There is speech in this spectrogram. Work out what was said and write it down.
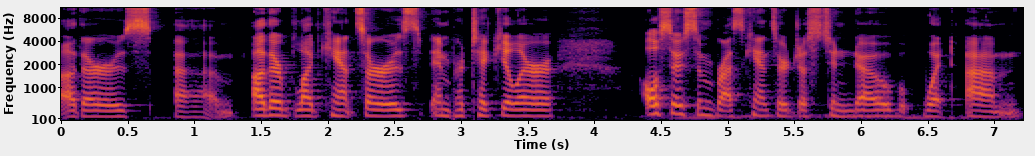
others, um, other blood cancers in particular, also some breast cancer, just to know what um,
